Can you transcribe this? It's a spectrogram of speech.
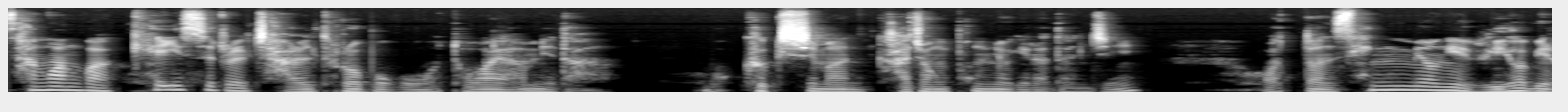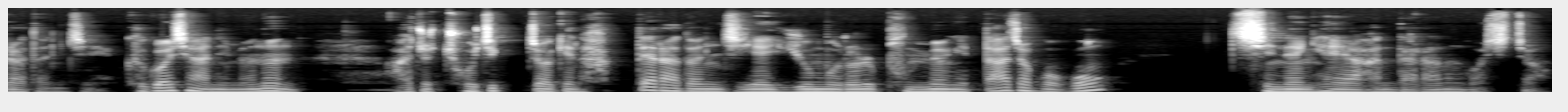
상황과 케이스를 잘 들어보고 도와야 합니다. 뭐 극심한 가정폭력이라든지 어떤 생명의 위협이라든지 그것이 아니면은 아주 조직적인 학대라든지의 유무를 분명히 따져보고 진행해야 한다라는 것이죠.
